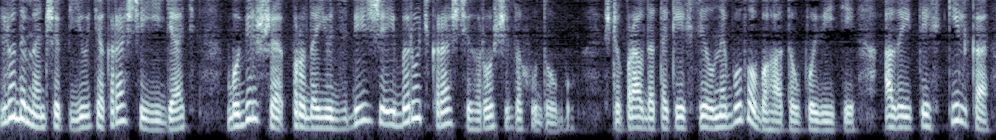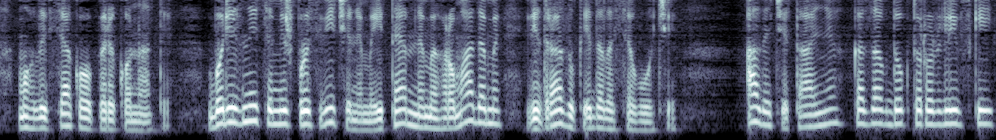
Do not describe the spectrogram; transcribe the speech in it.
Люди менше п'ють, а краще їдять, бо більше продають збіжжя і беруть кращі гроші за худобу. Щоправда, таких сіл не було багато в повіті, але й тих кілька могли всякого переконати, бо різниця між просвіченими і темними громадами відразу кидалася в очі. Але читальня, казав доктор Орлівський,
